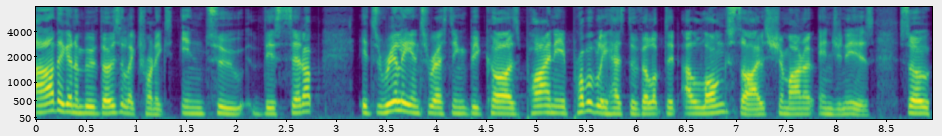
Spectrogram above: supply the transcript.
Are they going to move those electronics into this setup? It's really interesting because Pioneer probably has developed it alongside Shimano engineers. So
